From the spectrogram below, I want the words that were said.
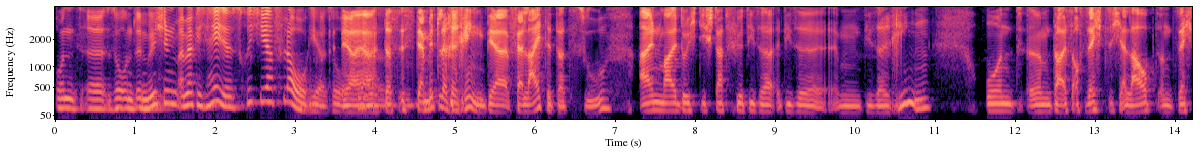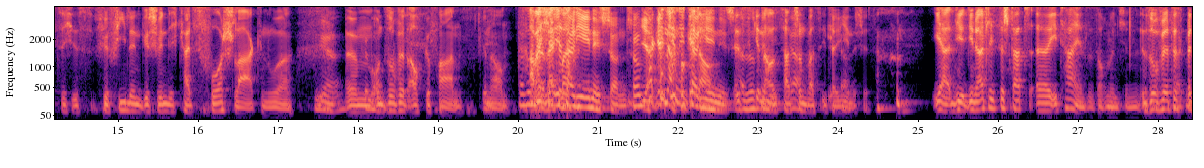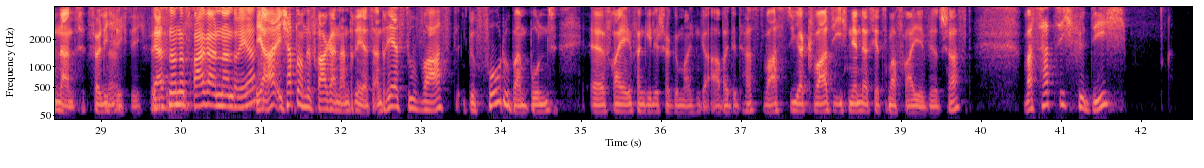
Und äh, so, und in München merke ich, hey, das ist richtiger Flow hier. So. Ja, ja, das ist der mittlere Ring, der verleitet dazu. Einmal durch die Stadt führt dieser, diese, ähm, dieser Ring. Und ähm, da ist auch 60 erlaubt und 60 ist für viele ein Geschwindigkeitsvorschlag nur. Ja, ähm, genau. Und so wird auch gefahren. Genau. Also Aber ist ja italienisch schon. Schon ja, ein bisschen genau, italienisch. Genau, also genau es hat ja. schon was Italienisches. Ja, die, die nördlichste Stadt äh, Italiens ist auch München. So wird es benannt, völlig ja? richtig. Ja, hast du noch eine Frage an Andreas? Ja, ich habe noch eine Frage an Andreas. Andreas, du warst, bevor du beim Bund äh, Freie Evangelischer Gemeinden gearbeitet hast, warst du ja quasi, ich nenne das jetzt mal freie Wirtschaft. Was hat sich für dich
